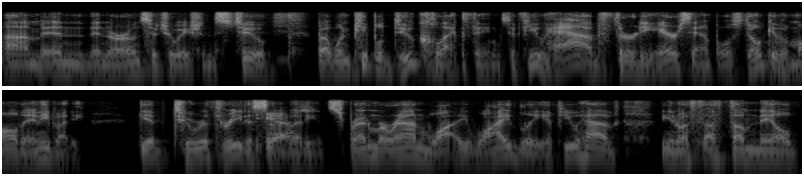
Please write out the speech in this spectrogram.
um, in in our own situations too. But when people do collect things, if you have 30 hair samples, don't give them all to anybody give two or three to somebody yes. and spread them around wi- widely. If you have, you know, a, th- a thumbnail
